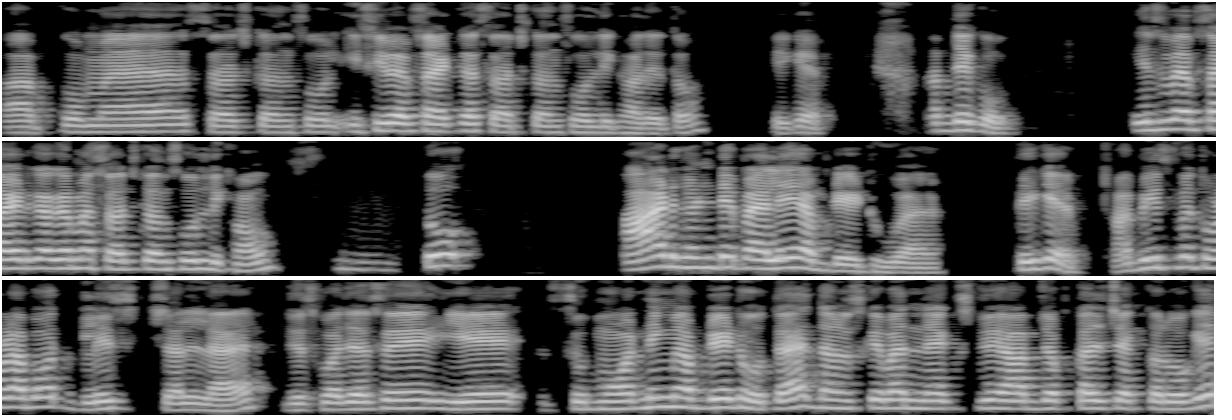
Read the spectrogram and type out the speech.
आपको मैं सर्च कंसोल इसी वेबसाइट का सर्च कंसोल दिखा देता हूँ ठीक है? अब देखो इस वेबसाइट का अगर मैं सर्च कंसोल दिखाऊँ तो आठ घंटे पहले अपडेट हुआ है, ठीक है? अभी इसमें थोड़ा बहुत ग्लिच चल रहा है, जिस वजह से ये मॉर्निंग में अपडेट होता है उसके बाद नेक्स्ट डे आप जब कल चेक करोगे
